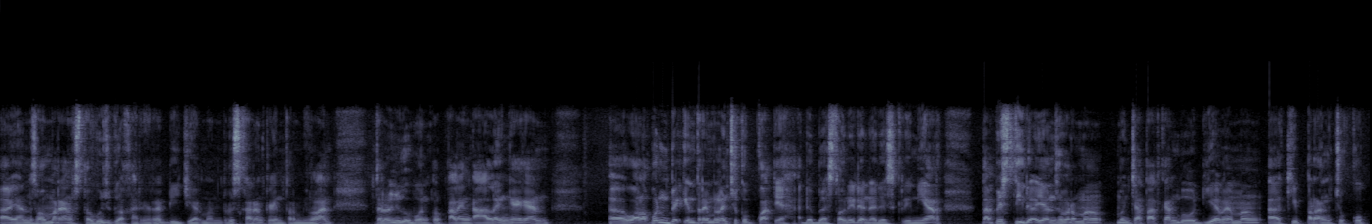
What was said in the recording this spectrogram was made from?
uh, Jan Sommer yang setahu gue juga karirnya di Jerman terus sekarang ke Inter Milan. Inter juga bukan klub kaleng-kaleng ya kan. Uh, walaupun back Inter Milan cukup kuat ya, ada Bastoni dan ada Skriniar, tapi setidaknya Jan Sommer mencatatkan bahwa dia memang uh, kiper yang cukup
